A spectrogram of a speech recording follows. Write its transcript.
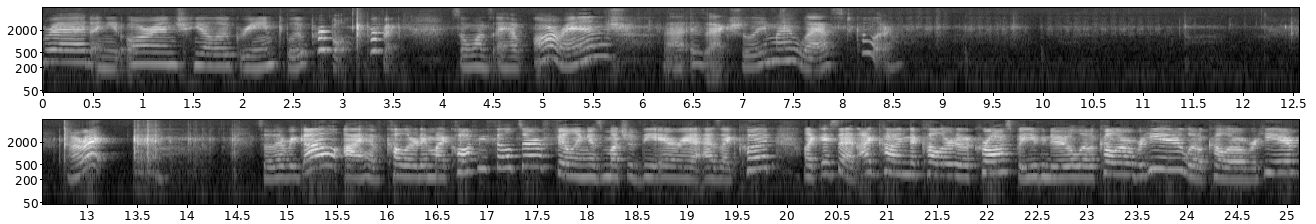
red, I need orange, yellow, green, blue, purple. Perfect. So once I have orange, that is actually my last color. All right. So there we go. I have colored in my coffee filter, filling as much of the area as I could. Like I said, I kind of colored it across, but you can do a little color over here, a little color over here,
